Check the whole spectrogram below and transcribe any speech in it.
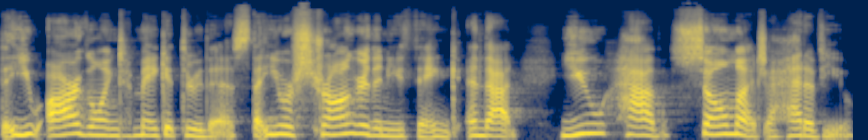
that you are going to make it through this, that you are stronger than you think, and that you have so much ahead of you.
